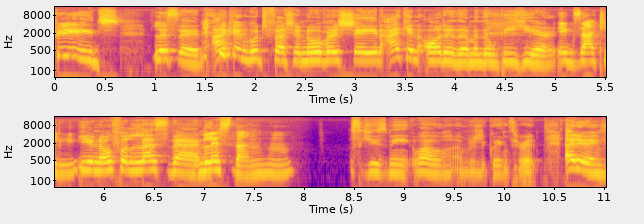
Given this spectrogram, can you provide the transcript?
preach. Listen, I can go to Fashion Nova, Shein. I can order them and they'll be here. exactly. You know, for less than. Less than. mhm. Excuse me. Wow, I'm really going through it. Anyway,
